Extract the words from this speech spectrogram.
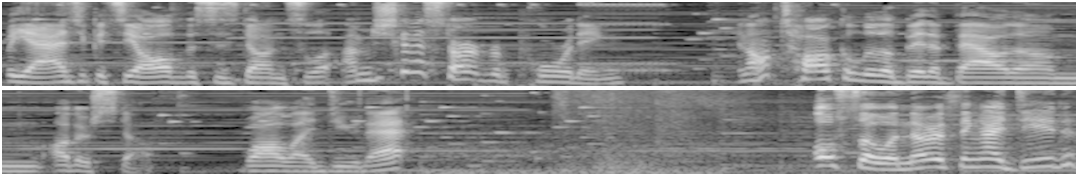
But yeah, as you can see, all of this is done. So I'm just gonna start reporting, and I'll talk a little bit about um other stuff while I do that. Also, another thing I did,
